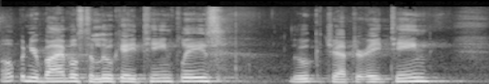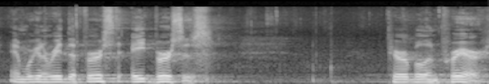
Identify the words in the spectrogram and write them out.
Open your Bibles to Luke 18, please. Luke chapter 18, and we're going to read the first eight verses. Parable and prayer.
